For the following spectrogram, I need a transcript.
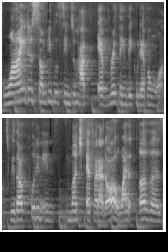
Why do some people seem to have everything they could ever want without putting in much effort at all, while others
